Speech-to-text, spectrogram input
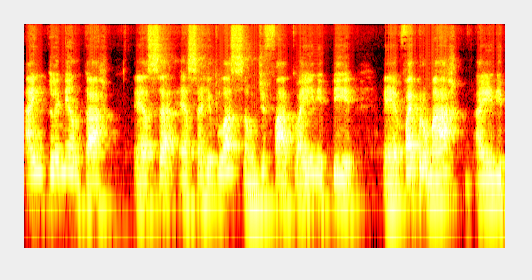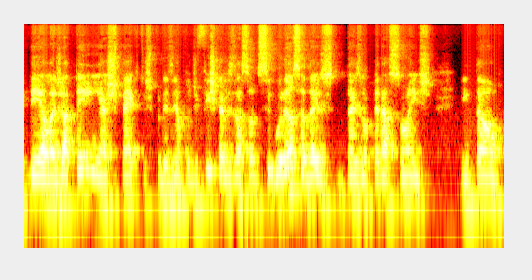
a implementar essa, essa regulação. De fato, a ANP é, vai para o mar, a ANP ela já tem aspectos, por exemplo, de fiscalização de segurança das, das operações. Então,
